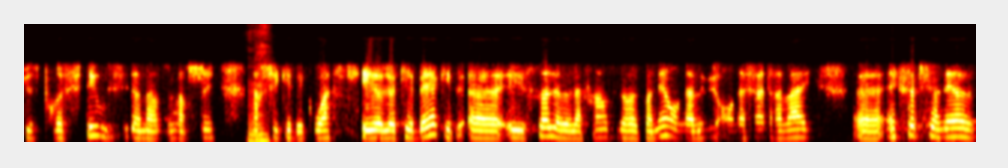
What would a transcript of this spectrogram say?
puissent profiter aussi de, du marché, marché québécois. Et euh, le Québec, et, euh, et ça, la France le reconnaît, on a, eu, on a fait un travail euh, exceptionnel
